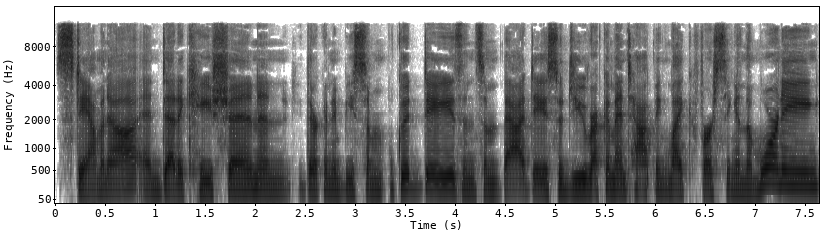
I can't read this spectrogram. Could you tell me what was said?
stamina and dedication and there're going to be some good days and some bad days. So do you recommend tapping like first thing in the morning?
